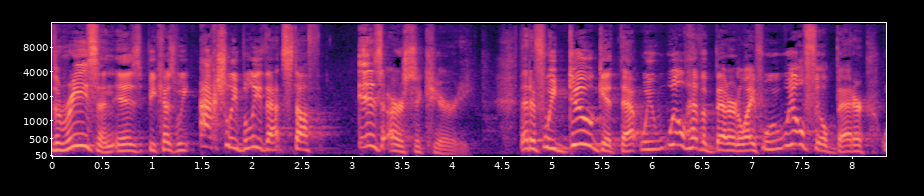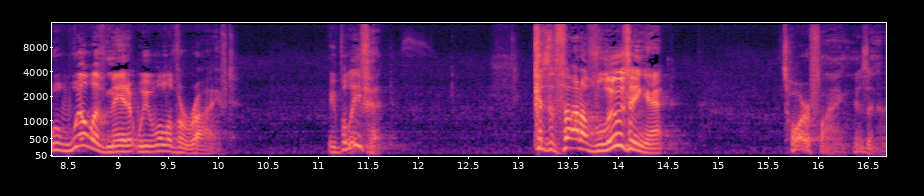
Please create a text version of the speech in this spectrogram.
the reason is because we actually believe that stuff is our security. That if we do get that, we will have a better life, we will feel better, we will have made it, we will have arrived. We believe it. Because the thought of losing it, it's horrifying, isn't it?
